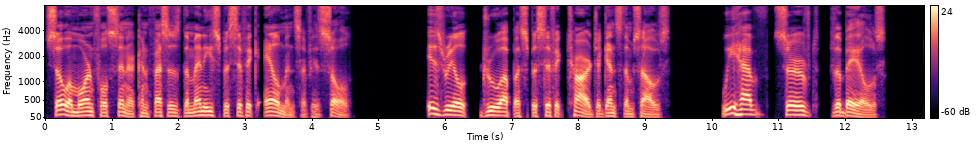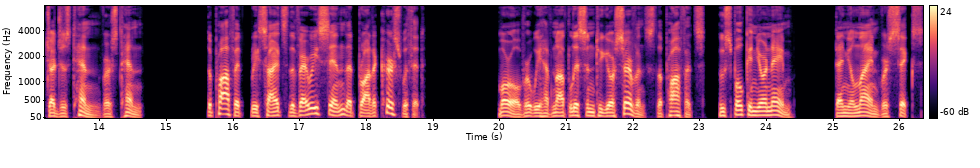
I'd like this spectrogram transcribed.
So a mournful sinner confesses the many specific ailments of his soul. Israel drew up a specific charge against themselves. We have served the Baals. Judges 10, verse 10. The prophet recites the very sin that brought a curse with it. Moreover, we have not listened to your servants, the prophets, who spoke in your name. Daniel 9, verse 6.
